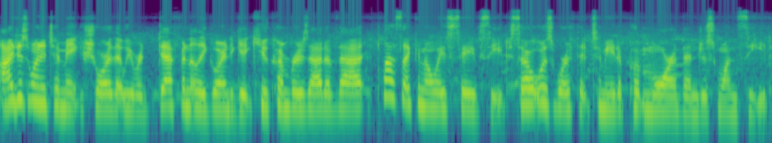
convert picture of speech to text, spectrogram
I just wanted to make sure that we were definitely going to get cucumbers out of that. Plus I can always save seed. So it was worth it to me to put more than just one seed.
